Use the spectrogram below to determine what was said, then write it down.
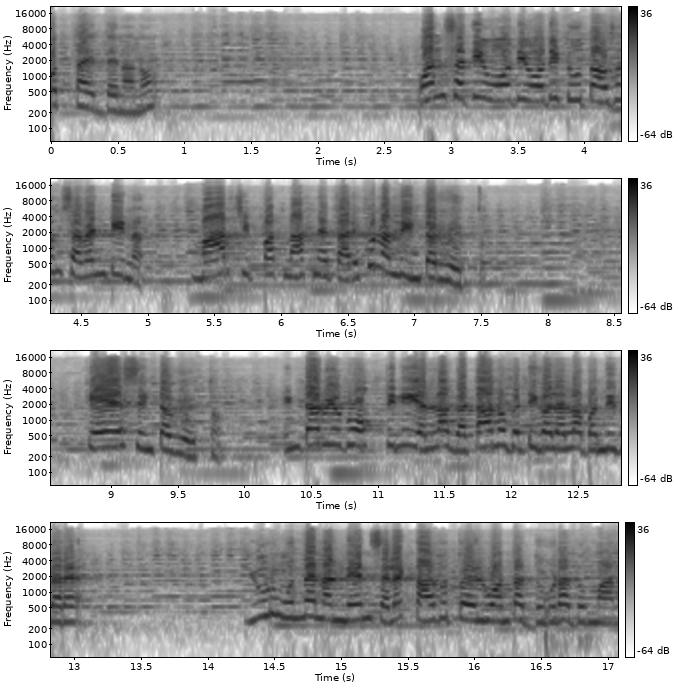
ಓದ್ತಾ ಇದ್ದೆ ನಾನು. ಒಂದ್ಸತಿ ಓದಿ ಓದಿ ಟೂ ತೌಸಂಡ್ ಸೆವೆಂಟೀನ್ ಮಾರ್ಚ್ ಇಪ್ಪತ್ನಾಲ್ಕನೇ ತಾರೀಕು ನಂದು ಇಂಟರ್ವ್ಯೂ ಇತ್ತು. ಕೆ ಎಸ್ ಇಂಟರ್ವ್ಯೂ ಇತ್ತು. ಇಂಟರ್ವ್ಯೂಗೆ ಹೋಗ್ತೀನಿ, ಎಲ್ಲ ಘಟಾನುಘಟಿಗಳೆಲ್ಲ ಬಂದಿದ್ದಾರೆ. ಇವ್ರ ಮುಂದೆ ನಂದೇನ್ ಸೆಲೆಕ್ಟ್ ಆಗುತ್ತೋ ಇಲ್ವೋ ಅಂತ ದುಗುಡ ದುಮ್ಮಾನ.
